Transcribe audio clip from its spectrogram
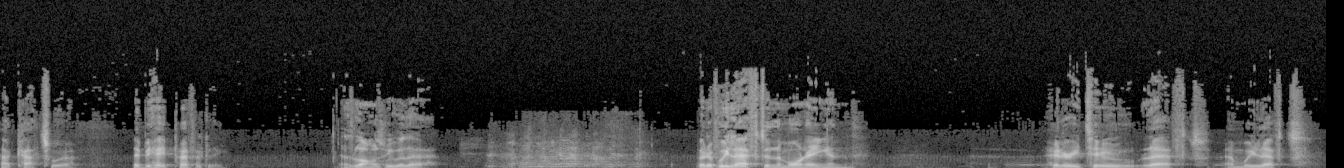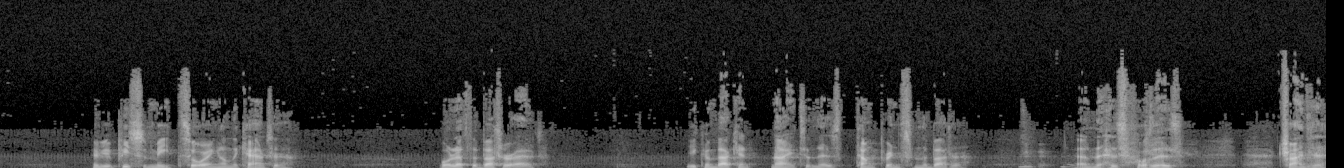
our cats were. They behaved perfectly as long as we were there. But if we left in the morning and Hillary too left, and we left maybe a piece of meat thawing on the counter, or left the butter out, you come back at night and there's tongue prints in the butter, and there's all this trying to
